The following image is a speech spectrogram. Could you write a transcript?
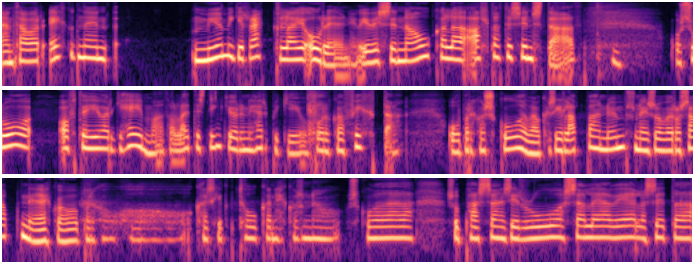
en það var einhvern veginn mjög mikið regla í óreðinu og ég vissi nákvæmlega allt átti sinn stað. Og svo oft þegar ég var ekki heima þá lætist yngjörinn í herbyggi og fór eitthvað að fykta og bara eitthvað að skoða og kannski ég lappaði hann um svona eins og að vera á safnið eitthvað og bara eitthvað ó, og kannski tók hann eitthvað svona og skoðaði það. Svo passaði hann sér rosalega vel að setja það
